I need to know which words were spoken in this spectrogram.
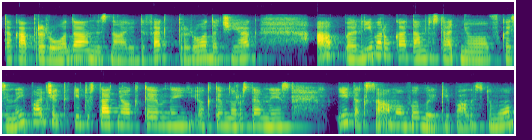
така природа, не знаю, дефект, природа чи як. А е, ліва рука там достатньо вказівний пальчик, такий достатньо активний, активно росте вниз. І так само великий палець. Тому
